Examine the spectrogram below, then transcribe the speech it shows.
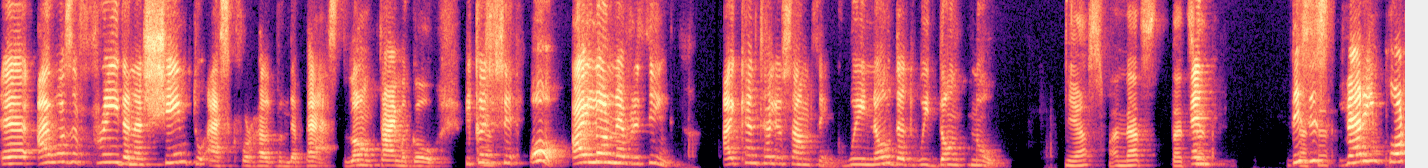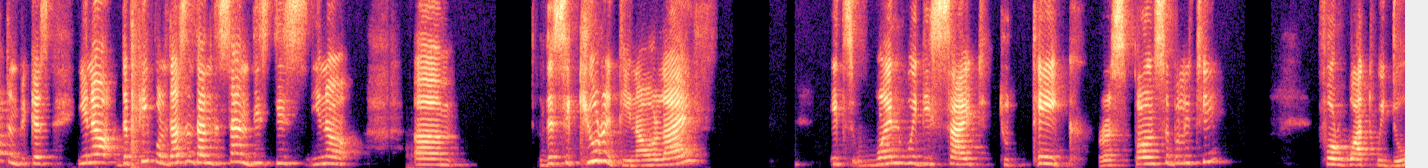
Uh, I was afraid and ashamed to ask for help in the past, long time ago, because yeah. you say, "Oh, I learn everything." I can tell you something. We know that we don't know. Yes, and that's that's and it. This that's is it. very important because you know the people doesn't understand this. This you know um, the security in our life. It's when we decide to take responsibility for what we do,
